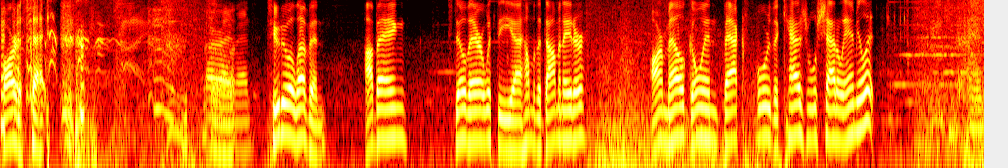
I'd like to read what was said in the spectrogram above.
bar to set. All right, Uh, man. Two to eleven. Abang still there with the uh, helm of the Dominator. Armel going back for the casual Shadow Amulet. And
